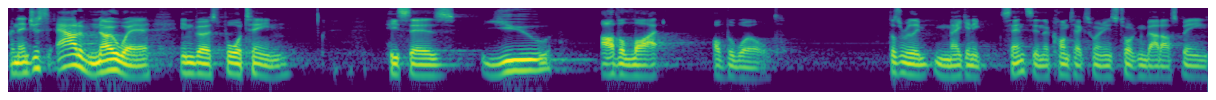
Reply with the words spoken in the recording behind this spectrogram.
And then, just out of nowhere, in verse 14, he says, You are the light of the world. Doesn't really make any sense in the context when he's talking about us being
